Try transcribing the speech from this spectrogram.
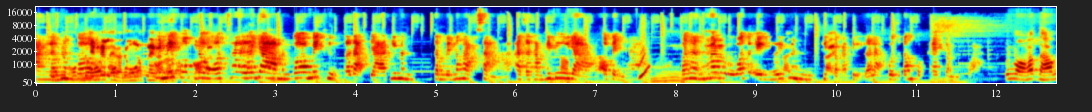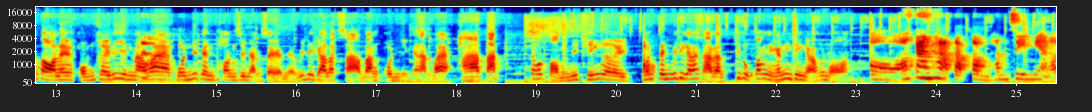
านแล้วมันก็กินไม่ครบโดสอะไรแบบนี้กินไม่ครบโดสใช่แล้วยามันก็ไม่ถึงระดับยาที่มันจำเป็นต้องรักษา อาจจะทำให้ดื้อยาก็เป็นได้อืมเพราะฉะนั้นถ้ารู้ว่าตัวเองเฮ้ยใช่มันผิดปกติแล้วแหละควรจะต้องพบแพทย์ก่อนดีกว่าคุณหมอครับถามต่อเลย ผมเคยได้ยินมาว่าคนที่เป็นทอนซิลอักเสบเนี่ยวิธีการรักษาบางคนถึงขนาดว่าผ่าตัดเจ้าต่อมนี้ทิ้งเลย มันเป็นวิธีการรักษาแบบที่ถูกต้องอย่างนั้นจริงๆเหรอครับคุณหมอ อ๋อ การผ่าตัดต่อมทอนซิลเนี่ยเรา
